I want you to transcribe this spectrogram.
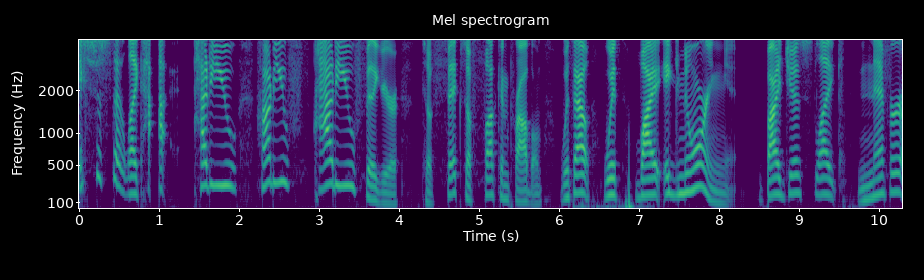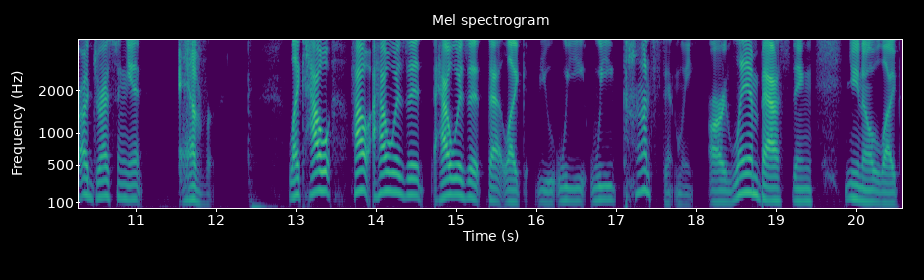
It's just that like how, how do you how do you how do you figure to fix a fucking problem without with by ignoring it? by just like never addressing it ever like how how how is it how is it that like you we we constantly are lambasting you know like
